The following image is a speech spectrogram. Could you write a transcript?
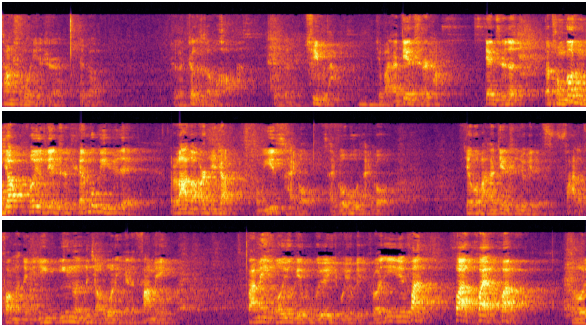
当时候也是这个这个政策不好嘛，就是欺负他，就把他电池厂电池的要统购统销，所有的电池全部必须得拉到二级站统一采购，采购部采购。结果把他电池就给他发的放到那个阴阴冷的角落里给他发霉，发霉以后又给五个月以后又给说你换换坏了坏了，然后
